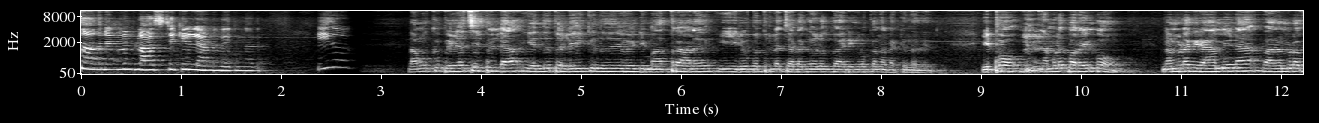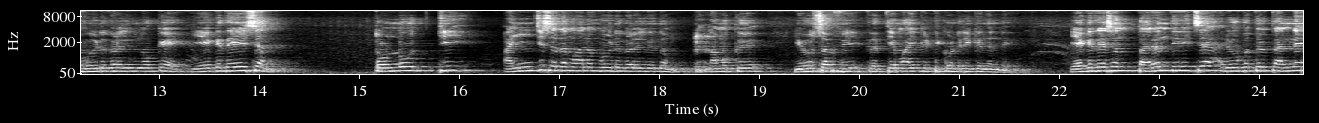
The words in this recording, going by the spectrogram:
സാധനങ്ങളും പ്ലാസ്റ്റിക്കിലാണ് വരുന്നത്. ഇത് നമുക്ക് പിഴച്ചിട്ടില്ല എന്ന് തെളിയിക്കുന്നതിന് വേണ്ടി മാത്രമാണ് ഈ രൂപത്തിലുള്ള ചടങ്ങുകളും കാര്യങ്ങളൊക്കെ നടക്കുന്നത്. ഇപ്പോൾ നമ്മൾ പറയുമ്പോൾ നമ്മുടെ ഗ്രാമീണ നമ്മുടെ വീടുകളിൽ നിന്നൊക്കെ ഏകദേശം തൊണ്ണൂറ്റി അഞ്ച് ശതമാനം വീടുകളിൽ നിന്നും നമുക്ക് യൂസർ ഫീ കൃത്യമായി കിട്ടിക്കൊണ്ടിരിക്കുന്നുണ്ട്. ഏകദേശം തരംതിരിച്ച രൂപത്തിൽ തന്നെ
